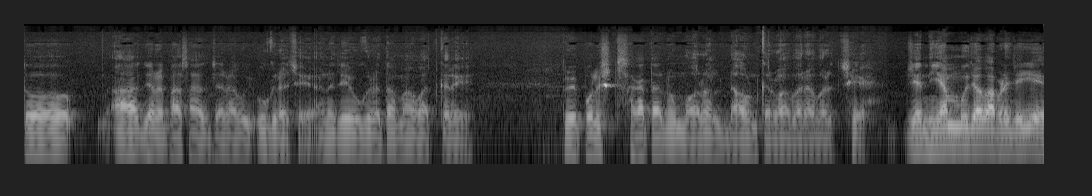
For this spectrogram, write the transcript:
તો આ જરા ભાષા જરા ઉગ્ર છે અને જે ઉગ્રતામાં વાત કરે, તો એ પોલીસ ખાતાનું મોરલ ડાઉન કરવા બરાબર છે. જે નિયમ મુજબ આપણે જઈએ,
